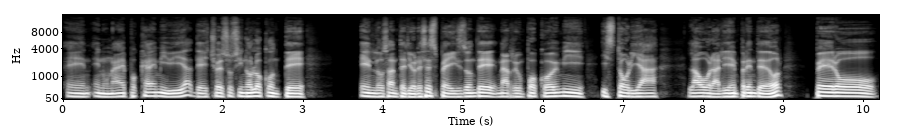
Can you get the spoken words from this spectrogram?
en, una época de mi vida. De hecho, eso sí no lo conté en los anteriores Space, donde narré un poco de mi historia laboral y de emprendedor, pero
